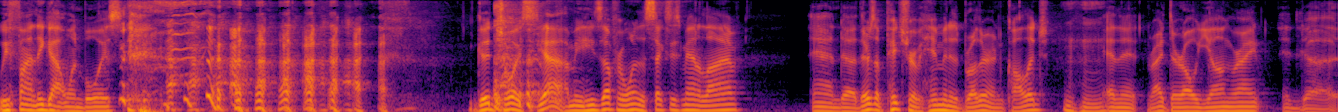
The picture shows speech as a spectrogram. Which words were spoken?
We finally got one, boys. Good choice. Yeah, I mean, he's up for one of the sexiest man alive. And uh, there's a picture of him and his brother in college, and it right they're all young, right? And, uh,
